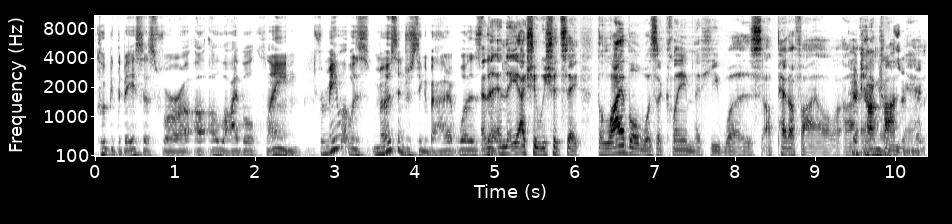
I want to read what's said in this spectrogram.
could be the basis for a, a, libel claim. For me, what was most interesting about it was and, that, and they, actually we should say the libel was a claim that he was a pedophile uh, and a con man,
